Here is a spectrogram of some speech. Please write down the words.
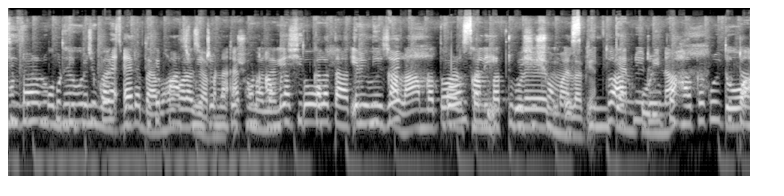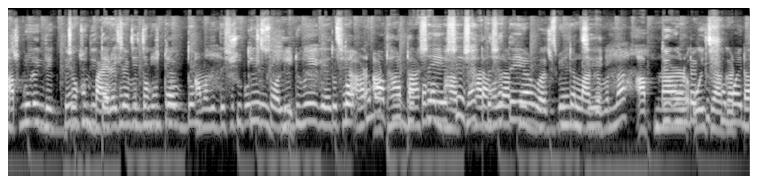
ঘণ্টার মধ্যে হচ্ছে করে করে ব্যবহার করা যাবে না। এখন লাগে শীতকালে তাড়াতাড়ি হয়ে যায় আমরা তো আর গরমকালে করে সময় লাগে তো tan করি না। হালকা করে তো আপনি দেখবেন যখন বাইরে যাবেন জিনিসটা একদম আমাদের দেশে শুকিয়ে সলিড হয়ে গেছে আর আঠা বাসায় এসে সাথে সাথে আর বুঝবেন লাগাবেন না আপনার ওই জায়গাটা,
